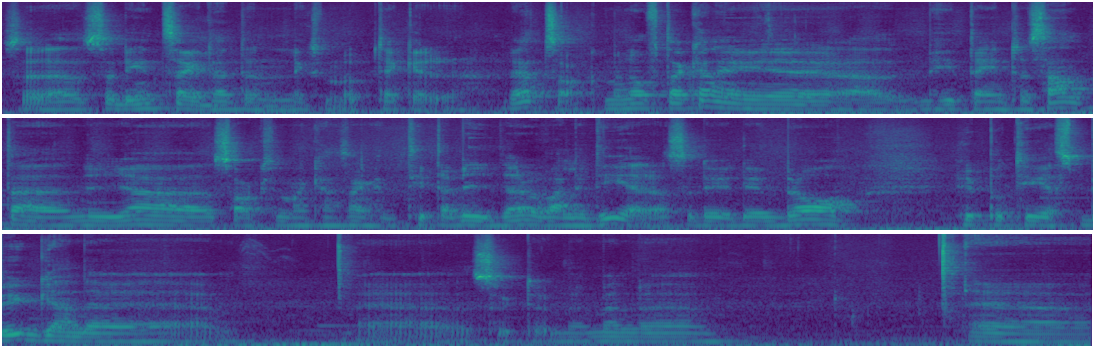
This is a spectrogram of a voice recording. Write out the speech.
Så, så det är inte säkert att den liksom upptäcker rätt sak. Men ofta kan den eh, hitta intressanta nya saker som man kan titta vidare och validera. Så det, det är bra hypotesbyggande eh, struktur. Men, men eh, eh,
